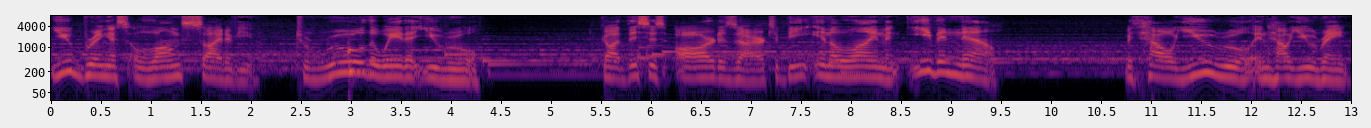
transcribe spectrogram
You bring us alongside of you to rule the way that you rule. God, this is our desire to be in alignment even now with how you rule and how you reign.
